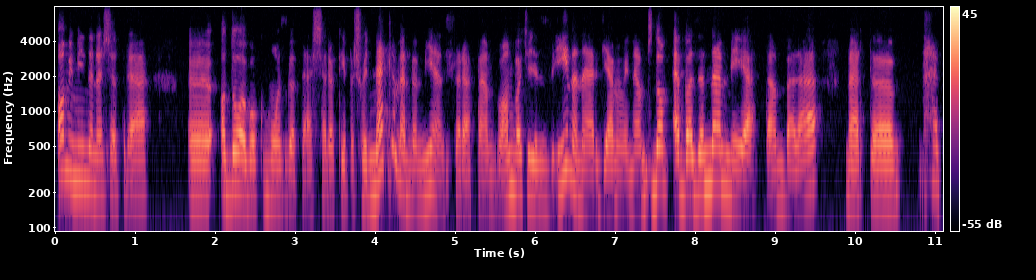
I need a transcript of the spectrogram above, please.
ami minden esetre a dolgok mozgatására képes, hogy nekem ebben milyen szerepem van, vagy hogy ez az én energiám, vagy nem tudom, ebben azért nem mélyedtem bele, mert hát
